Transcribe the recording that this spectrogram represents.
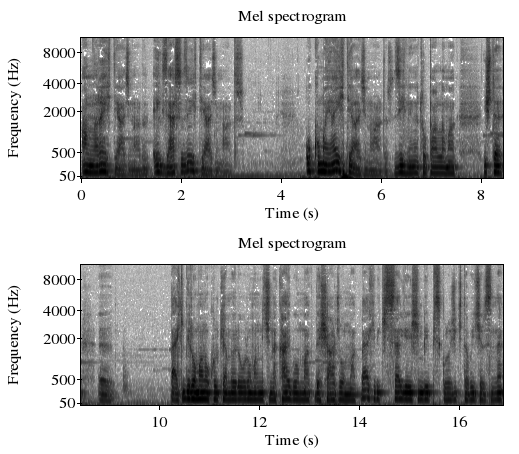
anlara ihtiyacın vardır. Egzersize ihtiyacın vardır. Okumaya ihtiyacın vardır. Zihnini toparlamak, işte e, belki bir roman okurken böyle o romanın içinde kaybolmak, deşarj olmak, belki bir kişisel gelişim, bir psikoloji kitabı içerisinde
